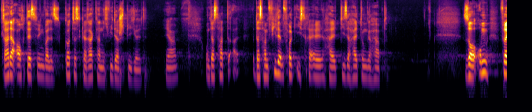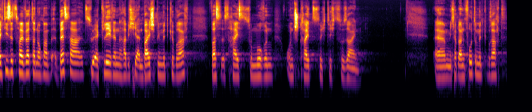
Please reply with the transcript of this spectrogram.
gerade auch deswegen, weil es Gottes Charakter nicht widerspiegelt. Ja? Und das, hat, das haben viele im Volk Israel halt diese Haltung gehabt. So, um vielleicht diese zwei Wörter nochmal besser zu erklären, habe ich hier ein Beispiel mitgebracht, was es heißt zu murren und streitsüchtig zu sein. Ähm, ich habe da ein Foto mitgebracht,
